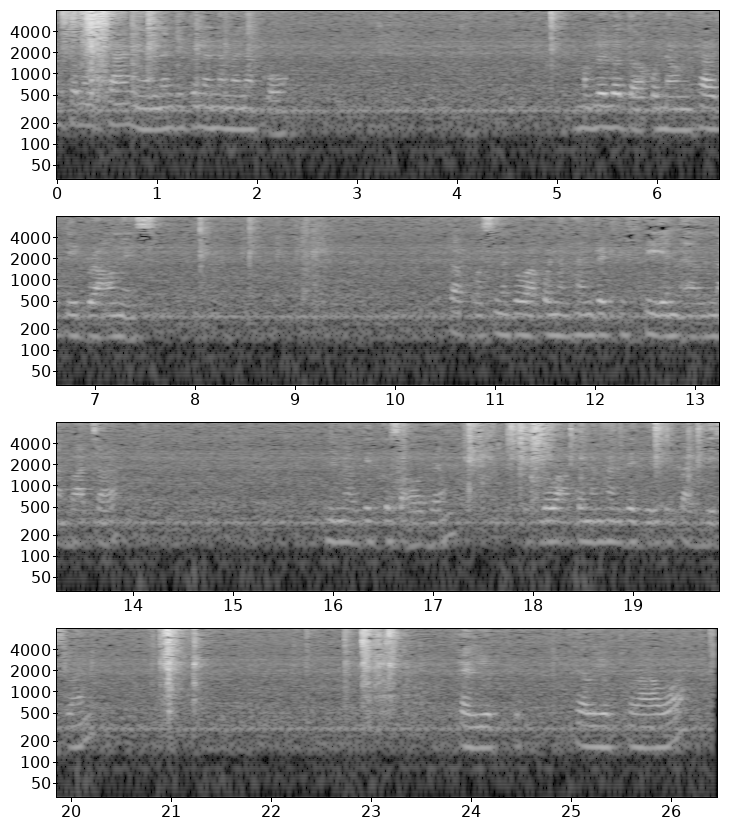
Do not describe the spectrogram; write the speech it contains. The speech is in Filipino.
welcome to my channel. Nandito na naman ako. Magluluto ako ng healthy brownies. Tapos nagawa ko ng 150 ml na butter. Nimelted ko sa oven. Gawa ako ng 125 this one. Helio, helio flour.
